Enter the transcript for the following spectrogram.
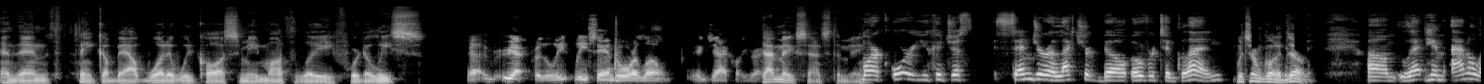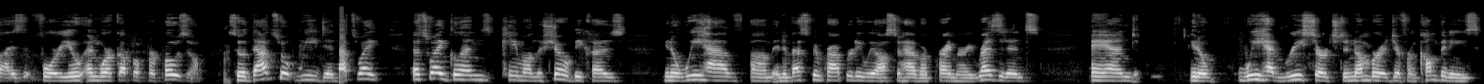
and then think about what it would cost me monthly for the lease. Uh, yeah, for the lease and or loan. Exactly right. That makes sense to me. Mark, or you could just send your electric bill over to Glenn, which I'm going to do. um, let him analyze it for you and work up a proposal. So that's what we did. That's why that's why Glenn came on the show because you know we have um, an investment property. We also have our primary residence, and you know we had researched a number of different companies,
